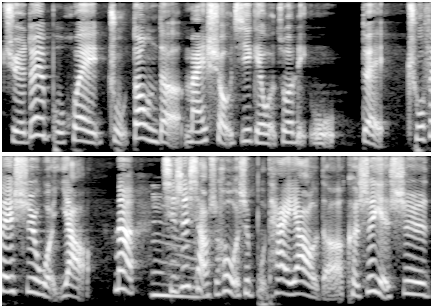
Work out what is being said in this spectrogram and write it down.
绝对不会主动的买手机给我做礼物，对，除非是我要。那其实小时候我是不太要的，可是也是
